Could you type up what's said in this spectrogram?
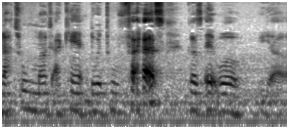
not too much. I can't do it too fast because it will, yeah.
